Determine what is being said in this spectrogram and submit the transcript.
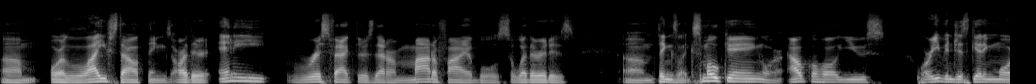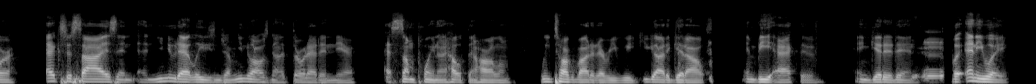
um, or lifestyle things, are there any risk factors that are modifiable? So whether it is um, things like smoking or alcohol use, or even just getting more exercise, and, and you knew that, ladies and gentlemen, you knew I was going to throw that in there at some point on Health in Harlem. We talk about it every week. You got to get out and be active and get it in. Mm-hmm. But anyway,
